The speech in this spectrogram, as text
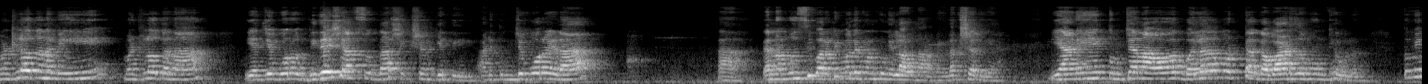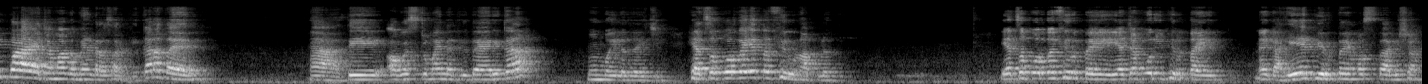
म्हटलं होतं ना मी म्हटलं होतं ना याचे पोरं विदेशात सुद्धा शिक्षण घेतील. आणि तुमचे पोरं आहे ना हा त्यांना म्युन्सिपाल्टीमध्ये पण कुणी लावणार नाही लक्षात घ्या. याने तुमच्या नावावर भलं मोठं गबाड जमवून ठेवलं. तुम्ही पळा याच्या मागं मेंढरासारखी करा तयारी. हा ते ऑगस्ट महिन्यातली तयारी करा मुंबईला जायची. ह्याचं पोरग येतं फिरून आपलं. याचं पोरग फिरतंय याच्या पोरी फिरतायत. नाही का? हे फिरतंय मस्त आलिशान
